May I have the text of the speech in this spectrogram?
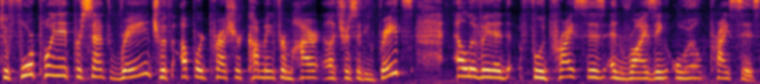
to 4.8% range, with upward pressure coming from higher electricity rates, elevated food prices, and rising oil prices.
